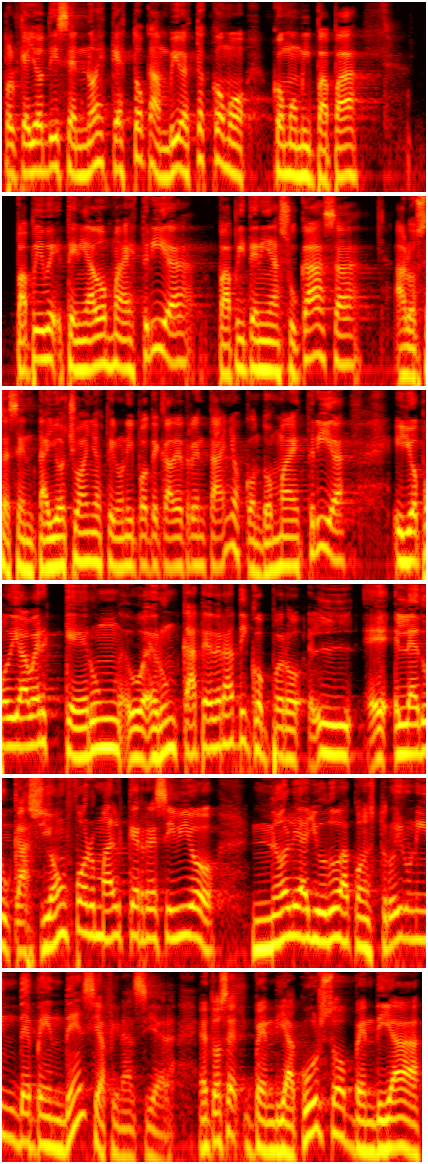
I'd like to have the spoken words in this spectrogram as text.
porque ellos dicen, no es que esto cambió, esto es como, como mi papá. Papi tenía dos maestrías, papi tenía su casa, a los 68 años tenía una hipoteca de 30 años con dos maestrías y yo podía ver que era un, era un catedrático, pero eh, la educación formal que recibió no le ayudó a construir una independencia financiera. Entonces vendía cursos, vendía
